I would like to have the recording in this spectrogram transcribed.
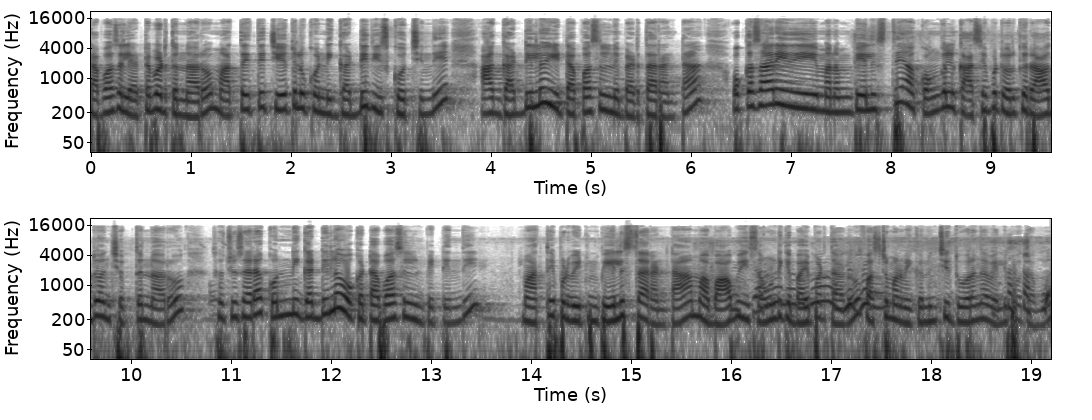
టపాసులు ఎట్ట పెడుతున్నారో. మా అత్త అయితే చేతులు కొన్ని గడ్డి తీసుకొచ్చింది. ఆ గడ్డిలో ఈ టపాసుల్ని పెడతారంట. ఒక్కసారి ఇది మనం పేలిస్తే ఆ కొంగలు కాసేపటి వరకు రాదు అని చెప్తున్నారు. సో చూసారా కొన్ని గడ్డిలో ఒక టపాసులను పెట్టింది. మా అత్త ఇప్పుడు వీటిని పేలుస్తారంట. మా బాబు ఈ సౌండ్కి భయపడతాడు. ఫస్ట్ మనం ఇక్కడ నుంచి దూరంగా వెళ్ళిపోతాము.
